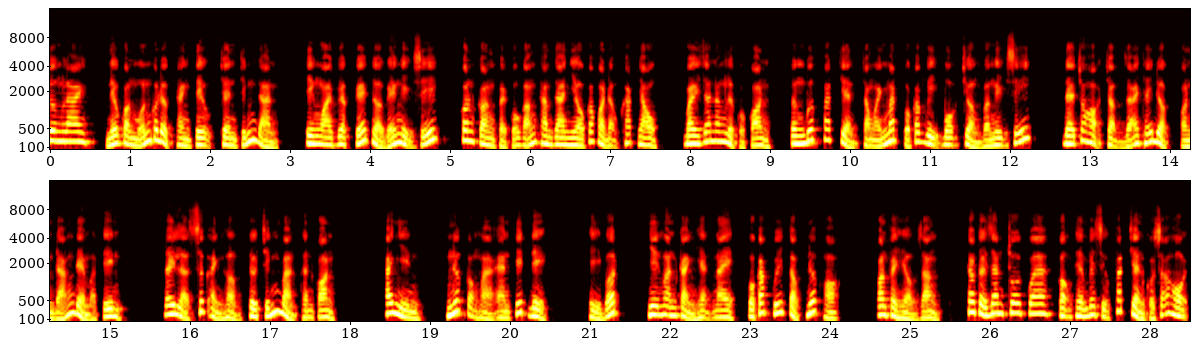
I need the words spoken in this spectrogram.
Tương lai, nếu còn muốn có được thành tựu trên chính đàn, thì ngoài việc kế thừa ghế nghị sĩ, con còn phải cố gắng tham gia nhiều các hoạt động khác nhau, bày ra năng lực của con, từng bước phát triển trong ánh mắt của các vị bộ trưởng và nghị sĩ, để cho họ chậm rãi thấy được còn đáng để mà tin. Đây là sức ảnh hưởng từ chính bản thân con. Hãy nhìn nước Cộng hòa Antit đi. Thì bớt, nhìn hoàn cảnh hiện nay của các quý tộc nước họ. Con phải hiểu rằng, theo thời gian trôi qua, cộng thêm với sự phát triển của xã hội,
